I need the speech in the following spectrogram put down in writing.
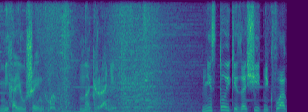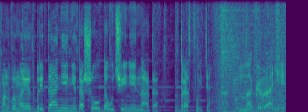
Михаил Шейнгман. На грани. Нестойкий защитник флагман ВМС Британии не дошел до учений НАТО. Здравствуйте. На грани.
